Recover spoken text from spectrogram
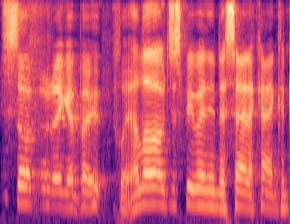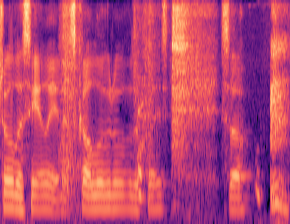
sauntering about. Play, hello, I'll just be with you in a sec. I can't control this alien. It's all over, over the place. So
